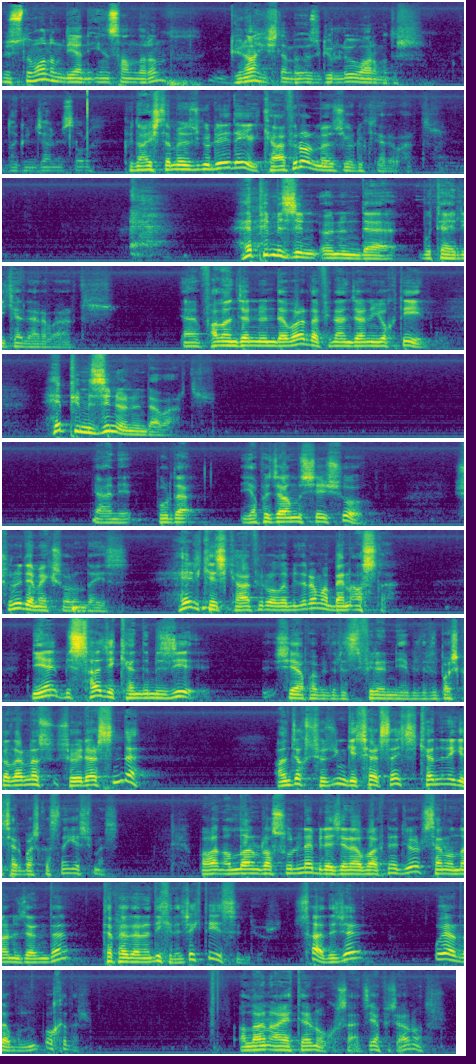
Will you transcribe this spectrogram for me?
Müslümanım diyen insanların günah işleme özgürlüğü var mıdır? Bu da güncel bir soru. Günah işleme özgürlüğü değil, kafir olma özgürlükleri vardır. Hepimizin önünde bu tehlikeler vardır. Yani falancanın önünde var da filancanın yok değil. Hepimizin önünde vardır. Yani burada yapacağımız şey şu. Şunu demek zorundayız. Herkes kafir olabilir ama ben asla. Niye? Biz sadece kendimizi şey yapabiliriz, frenleyebiliriz. Başkalarına söylersin de ancak sözün geçerse kendine geçer, başkasına geçmez. Bakın Allah'ın Resulüne bile Cenab-ı Hak ne diyor? Sen onların üzerinde tepelerine dikilecek değilsin diyor. Sadece uyarda bulun, o kadar. Allah'ın ayetlerini oku sadece, yapacağın odur.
